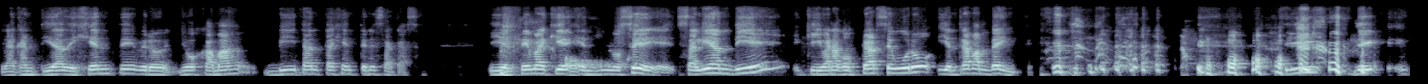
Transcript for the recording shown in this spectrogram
La cantidad de gente, pero yo jamás vi tanta gente en esa casa. Y el tema es que, Oh. en- no sé, salían 10 que iban a comprar seguro y entraban 20. Y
